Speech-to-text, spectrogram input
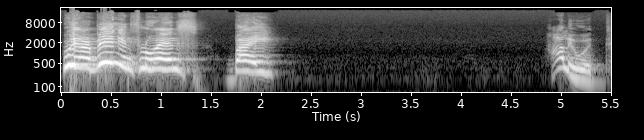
We are being influenced by Hollywood.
